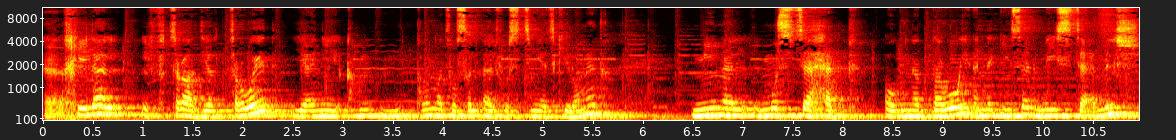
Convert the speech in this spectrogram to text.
آه، خلال الفترة ديال الترويض يعني قبل ما توصل 1600 كيلومتر من المستحب أو من الضروري أن الإنسان ما يستعملش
